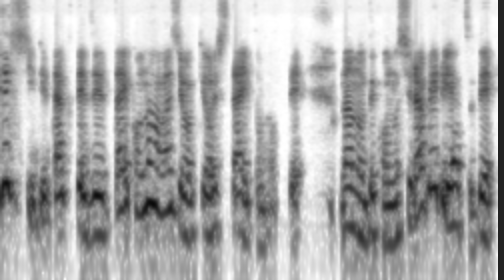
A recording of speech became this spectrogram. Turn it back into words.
知りたくて絶対この話を今日したいと思って。なのでこの調べるやつで、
